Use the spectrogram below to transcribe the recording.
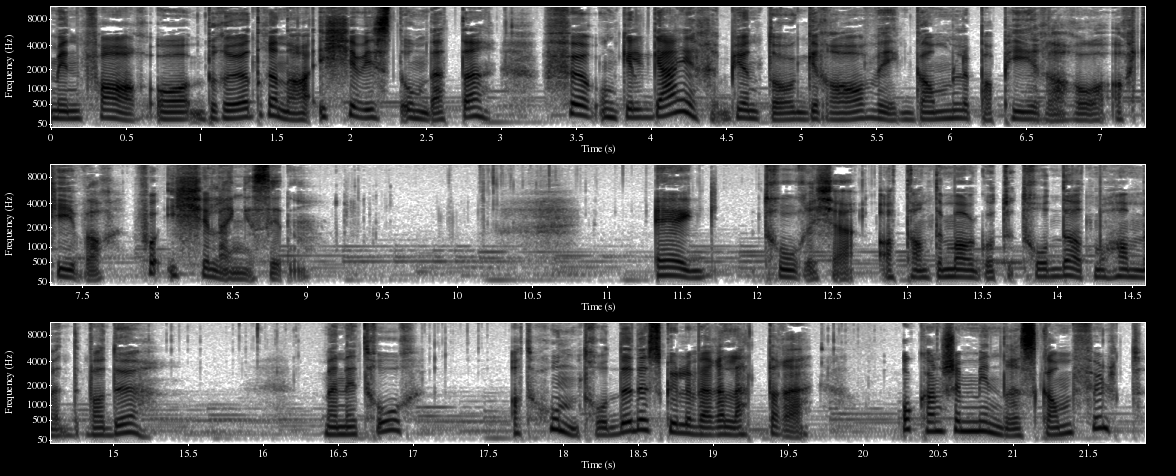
min far og brødrene har ikke visst om dette før onkel Geir begynte å grave i gamle papirer og arkiver for ikke lenge siden. Jeg tror ikke at tante Margot trodde at Mohammed var død. Men jeg tror at hun trodde det skulle være lettere, og kanskje mindre skamfullt,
